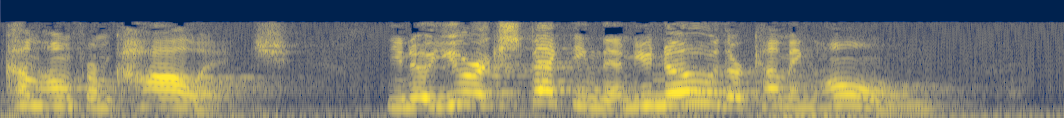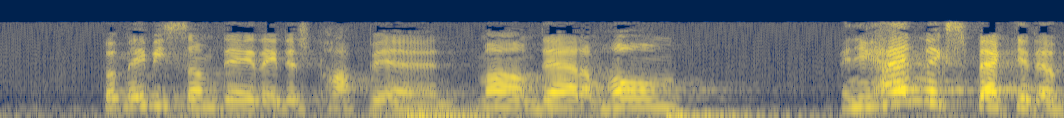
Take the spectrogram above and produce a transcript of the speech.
come home from college, you know, you're expecting them. You know they're coming home. But maybe someday they just pop in. Mom, Dad, I'm home. And you hadn't expected them.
